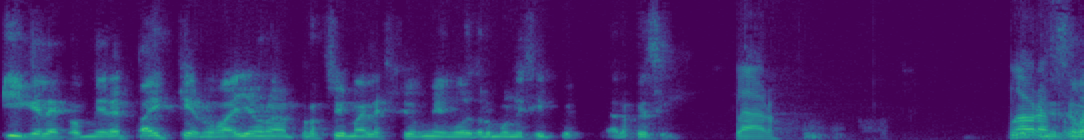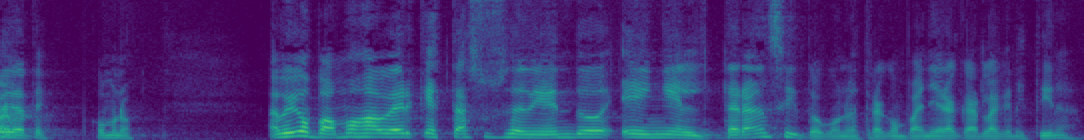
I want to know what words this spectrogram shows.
y que le conviene al país que no haya una próxima elección en otro municipio. Claro que sí. Claro. Un abrazo, cuídate. ¿Cómo no? Amigos, vamos a ver qué está sucediendo en el tránsito con nuestra compañera Carla Cristina.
